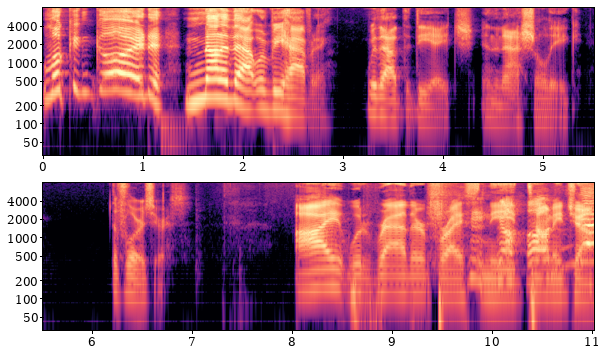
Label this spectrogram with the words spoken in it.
looking good. None of that would be happening without the DH in the National League. The floor is yours. I would rather Bryce need Tommy John.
